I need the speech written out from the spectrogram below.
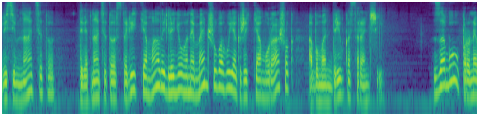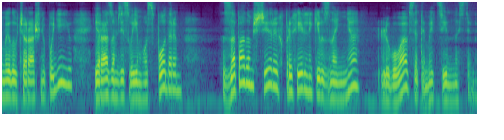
18-19 століття, мали для нього не меншу вагу, як життя мурашок або мандрівка саранчі. Забув про немилу вчорашню подію і разом зі своїм господарем, з запалом щирих прихильників знання, любувався тими цінностями.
